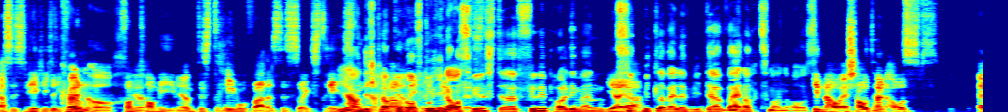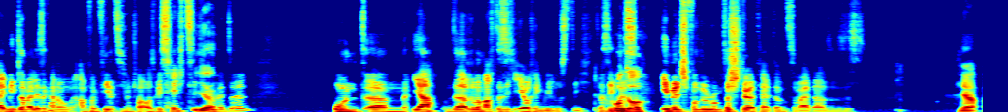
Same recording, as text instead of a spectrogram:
Das ist wirklich Die können Führung auch. von ja. Tommy ja. und das Drehbuch war, dass das so extrem ja, und ich Ja, glaube, worauf du hinaus willst, äh, Philipp Haldiman Ja, sieht ja. mittlerweile wie der Weihnachtsmann aus. Genau, er schaut halt aus, äh, mittlerweile ist er, keine Ahnung, Anfang 40 und schaut aus wie 60 Ja. eventuell. Und ähm, ja, und darüber macht er sich eh auch irgendwie lustig, dass ihm Und das auch, Image von The Room zerstört hätte und so weiter. Also es ist Ja.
